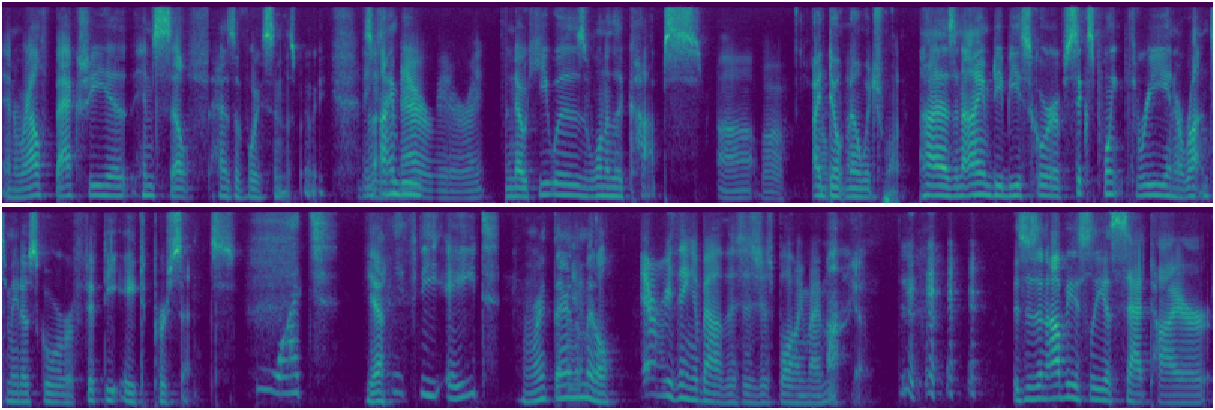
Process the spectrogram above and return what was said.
and Ralph Bakshi himself has a voice in this movie. I think So he's a IMDb narrator, right? No, he was one of the cops. Uh, well, I Oh, don't know which one. Has an IMDb score of 6.3 and a Rotten Tomato score of 58%. what? Yeah, 58? right there in Yeah. the middle. Everything about this is just blowing my mind. Yeah. This is an obviously a satire.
